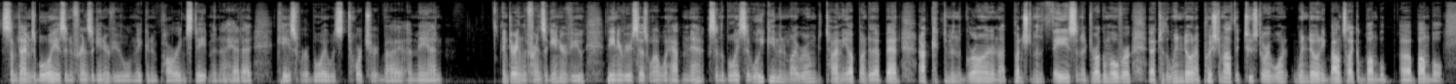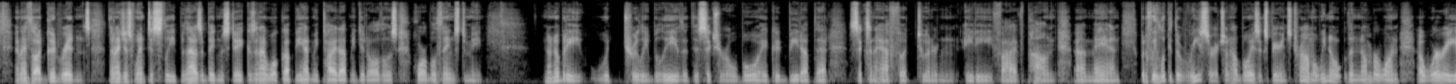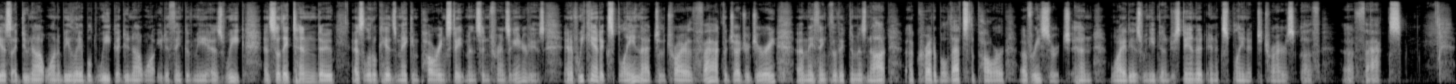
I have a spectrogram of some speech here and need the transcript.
Sometimes a boy is in a forensic interview will make an empowering statement. I had a case where a boy was tortured by a man and during the forensic interview, the interviewer says, Well, what happened next? And the boy said, Well, he came into my room to tie me up under that bed. I kicked him in the groin and I punched him in the face and I drug him over uh, to the window and I pushed him out the two story window and he bounced like a bumble, uh, bumble. And I thought, Good riddance. Then I just went to sleep. And that was a big mistake because then I woke up, he had me tied up, and he did all those horrible things to me. Know, nobody would truly believe that this six year old boy could beat up that six and a half foot, 285 pound uh, man. But if we look at the research on how boys experience trauma, we know the number one uh, worry is I do not want to be labeled weak. I do not want you to think of me as weak. And so they tend to, as little kids, make empowering statements in forensic interviews. And if we can't explain that to the trier of the fact, the judge or jury uh, may think the victim is not uh, credible. That's the power of research and why it is we need to understand it and explain it to triers of uh, facts.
